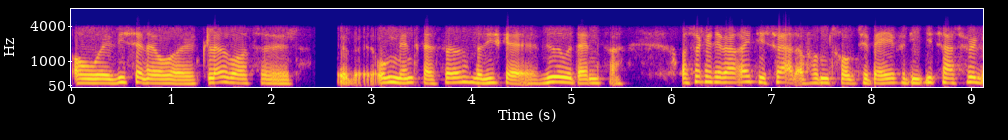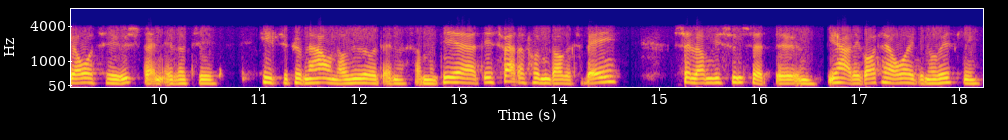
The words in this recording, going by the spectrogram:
og øh, vi sender jo øh, glad vores øh, øh, unge mennesker afsted, når de skal videreuddanne sig. Og så kan det være rigtig svært at få dem trukket tilbage, fordi de tager selvfølgelig over til Østland eller til helt til København og videreuddanne sig. Men det er, det er svært at få dem lukket tilbage, selvom vi synes, at øh, vi har det godt herovre i det nordvestlige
